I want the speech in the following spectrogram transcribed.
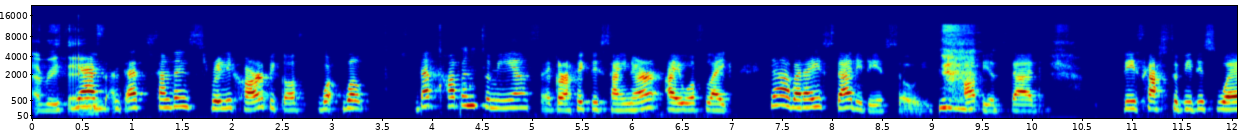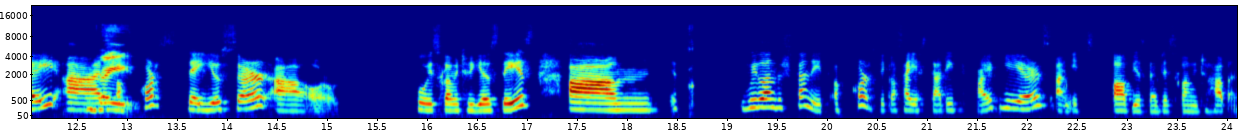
everything yes and that's sometimes really hard because well, well that happened to me as a graphic designer. I was like, yeah, but I studied it, so it's obvious that this has to be this way. And right. of course, the user uh, or who is going to use this um, will understand it, of course, because I studied five years and it's obvious that it's going to happen.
